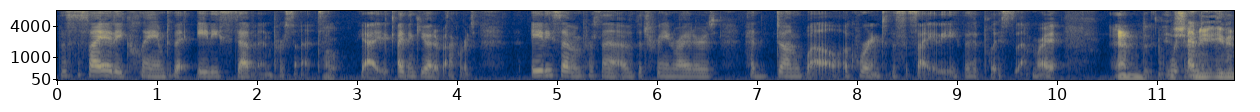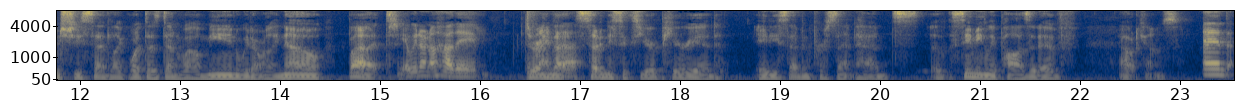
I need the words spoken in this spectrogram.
the society claimed that 87%. Oh. Yeah, I think you had it backwards. 87% of the train riders had done well according to the society that had placed them, right? And, she, I mean, even she said, like, what does done well mean? We don't really know. But Yeah, we don't know how they during defined that 76 year period, 87% had uh, seemingly positive outcomes. And,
